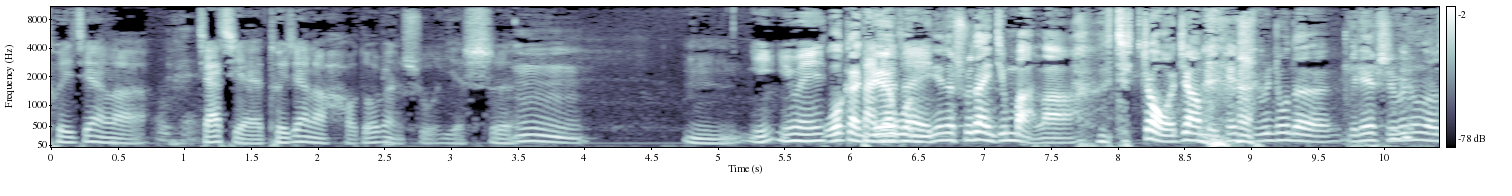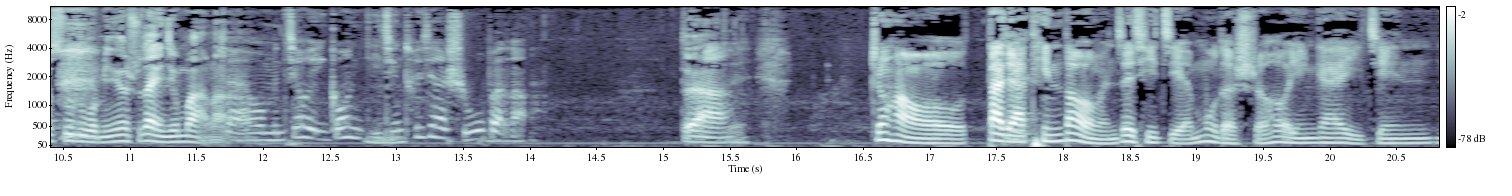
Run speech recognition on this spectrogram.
推荐了，OK，加起来推荐了好多本书，也是，嗯嗯，因因为我感觉我明天的书单已经满了，照我这样每天十分钟的每天十分钟的速度，我明天的书单已经满了。对，我们就一共已经推荐了十五本了。对啊。正好大家听到我们这期节目的时候，应该已经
